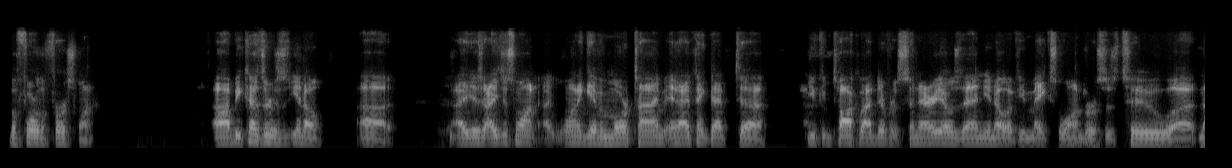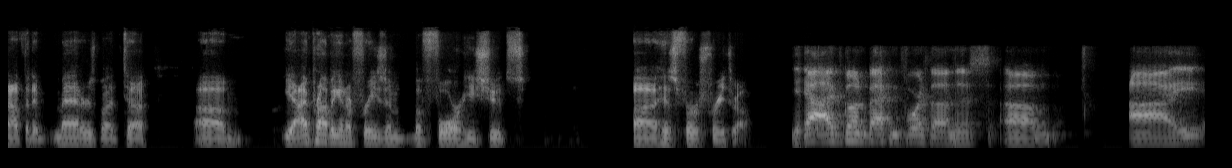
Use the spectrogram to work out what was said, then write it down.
before the first one uh, because there's, you know, uh, I just I just want I want to give him more time, and I think that uh, you can talk about different scenarios then you know if he makes one versus two uh, not that it matters but uh, um, yeah i'm probably going to freeze him before he shoots uh, his first free throw. Yeah i've gone back and forth on this. Um, i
